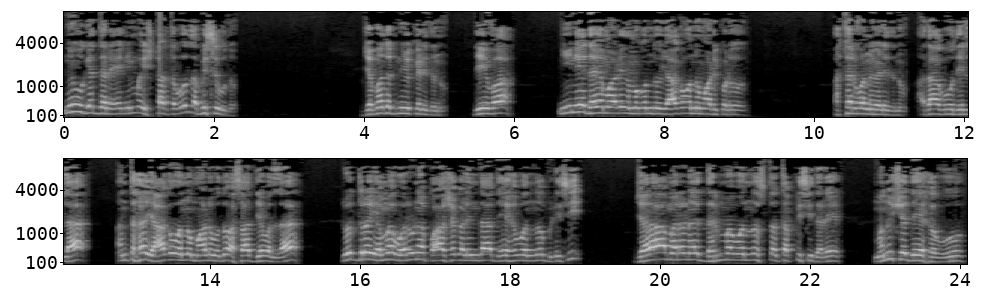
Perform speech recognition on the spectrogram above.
ನೀವು ಗೆದ್ದರೆ ನಿಮ್ಮ ಇಷ್ಟಾರ್ಥವು ಲಭಿಸುವುದು. ಜಮದಗ್ನಿಯು ಕೇಳಿದನು, ದೇವ, ನೀನೇ ದಯಮಾಡಿ ನಮಗೊಂದು ಯಾಗವನ್ನು ಮಾಡಿಕೊಡು. ಅಥರ್ವನು ಹೇಳಿದನು, ಅದಾಗುವುದಿಲ್ಲ. ಅಂತಹ ಯಾಗವನ್ನು ಮಾಡುವುದು ಅಸಾಧ್ಯವಲ್ಲ. ರುದ್ರ, ಯಮ, ವರುಣ ಪಾಶಗಳಿಂದ ದೇಹವನ್ನು ಬಿಡಿಸಿ ಜರಾಮರಣ ಧರ್ಮವನ್ನು ತಪ್ಪಿಸಿದರೆ ಮನುಷ್ಯ ದೇಹವು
